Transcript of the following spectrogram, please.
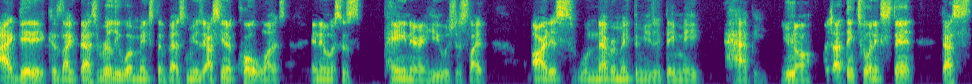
I get it because like that's really what makes the best music. I seen a quote once, and it was this painter, and he was just like, artists will never make the music they make happy, you know. Which I think to an extent, that's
